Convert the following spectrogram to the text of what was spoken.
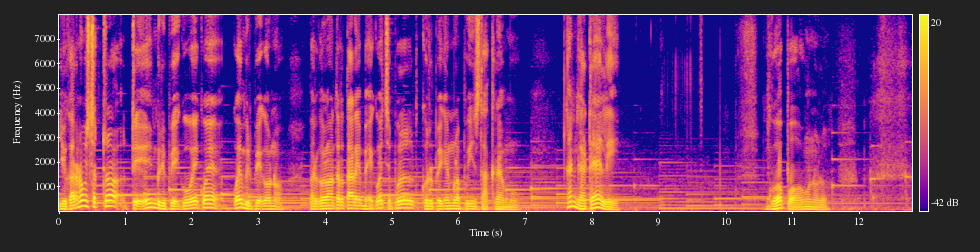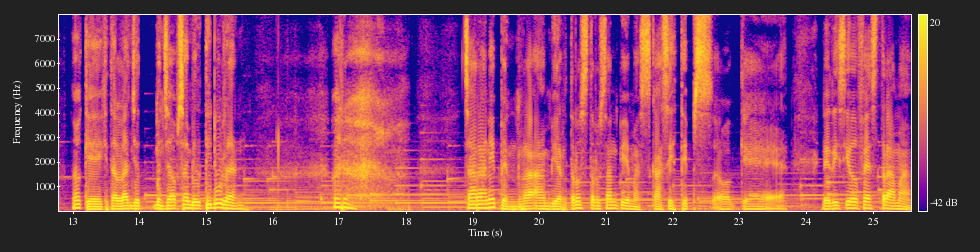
Ya karena wis cetok dhek mbribek kowe, kowe kowe mbribek kono. Bar kono tertarik bae kowe jebul gur pengen mlebu Instagrammu. Kan gak ada li. Gue apa ngono lho. Oke, kita lanjut menjawab sambil tiduran. Waduh. Cara nih ben ra ambiar terus-terusan piye Mas? Kasih tips. Oke. Dari Silvestrama.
